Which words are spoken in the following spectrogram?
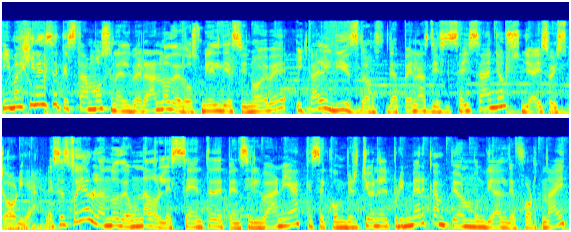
Imagínense que estamos en el verano de 2019 y Kyle Gisdorf, de apenas 16 años, ya hizo historia. Les estoy hablando de un adolescente de Pensilvania que se convirtió en el primer campeón mundial de Fortnite,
